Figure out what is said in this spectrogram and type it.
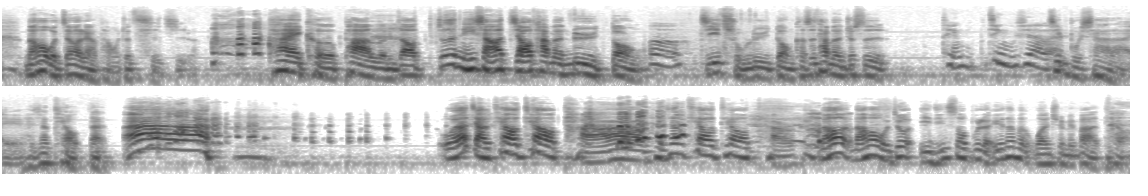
然后我教了两堂，我就辞职了。太可怕了，你知道，就是你想要教他们律动，嗯，基础律动，可是他们就是停静不下来，静不下来，哎，很像跳蛋啊！我要讲跳跳糖，很像跳跳糖，然后，然后我就已经受不了，因为他们完全没办法跳，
